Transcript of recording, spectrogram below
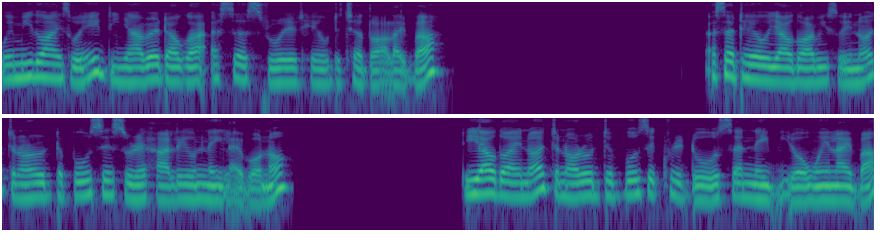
ဝင်ပြီးသွားရင်ဆိုရင်ဒီညာဘက်တောက်က access ဆိုတဲ့ထဲကိုတစ်ချက်သွားလိုက်ပါ asset ထဲကိုရောက်သွားပြီဆိုရင်တော့ကျွန်တော်တို့ deposit ဆိုတဲ့ဟာလေးကိုနှိပ်လိုက်ပါတော့ဒီရောက်သွားရင်တော့ကျွန်တော်တို့ deposit crypto ကိုဆက်နှိပ်ပြီးတော့ဝင်လိုက်ပါ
